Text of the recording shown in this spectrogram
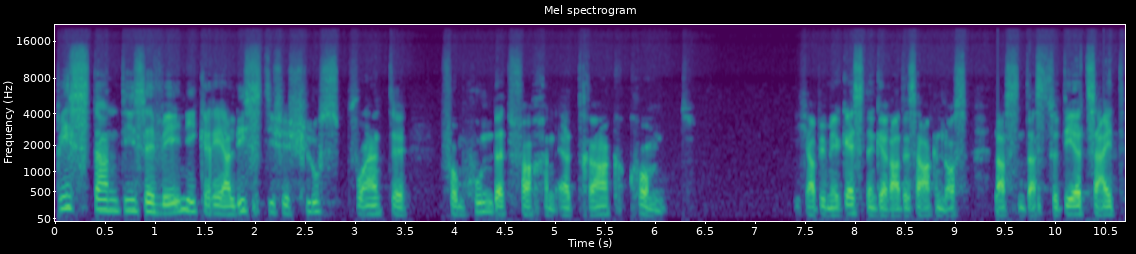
bis dann diese wenig realistische Schlusspointe vom hundertfachen Ertrag kommt. Ich habe mir gestern gerade sagen lassen, dass zu der Zeit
